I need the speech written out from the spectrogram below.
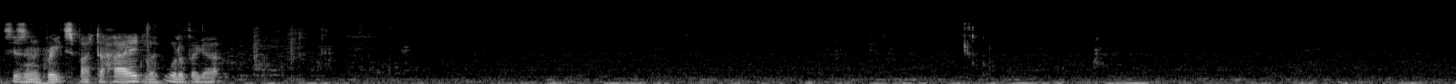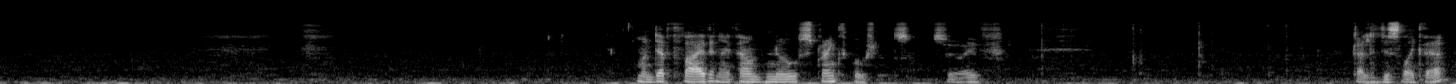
This isn't a great spot to hide. What have I got? I'm on depth 5 and I found no strength potions. So I've got to dislike that.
